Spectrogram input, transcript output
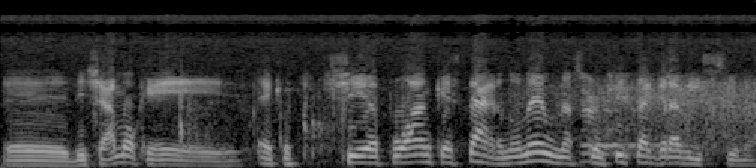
eh, diciamo che ecco, ci può anche stare, non è una sconfitta gravissima.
